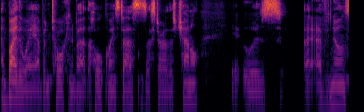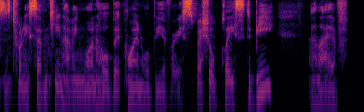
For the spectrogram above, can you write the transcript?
and by the way, I've been talking about the whole coin status since I started this channel. It was, I've known since 2017 having one whole Bitcoin will be a very special place to be. And I have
